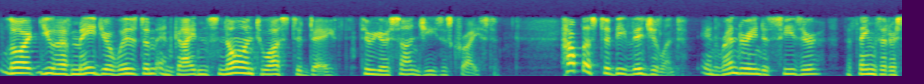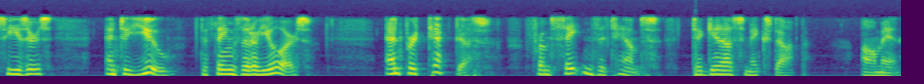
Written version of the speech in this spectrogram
Lord, you have made your wisdom and guidance known to us today through your Son, Jesus Christ. Help us to be vigilant in rendering to Caesar the things that are Caesar's, and to you the things that are yours. And protect us from Satan's attempts to get us mixed up. Amen.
